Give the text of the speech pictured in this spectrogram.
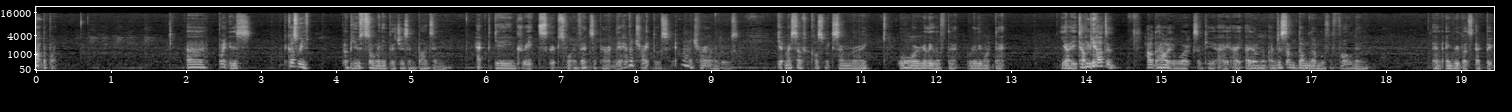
Not the point. Uh, point is, because we've abused so many glitches and bugs and hacked game, create scripts for events apparently, I haven't tried those. I want to try one of those. Get myself a Cosmic Samurai. Oh, I really love that. Really want that. Yeah, you tell me how to how how it works, okay? I, I, I don't know. I'm just some dumb dumb with a phone and and Angry Birds Epic.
